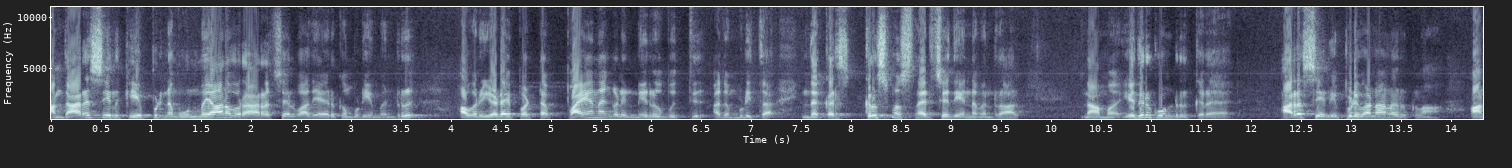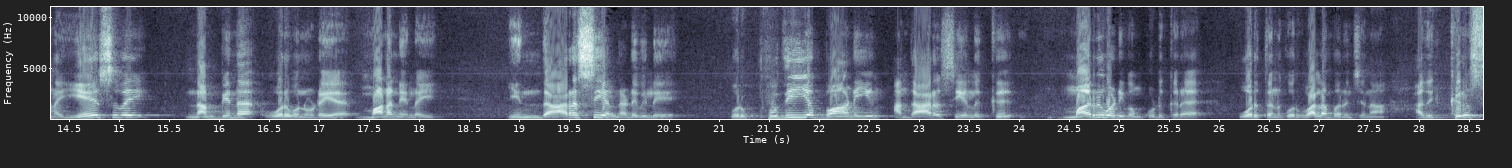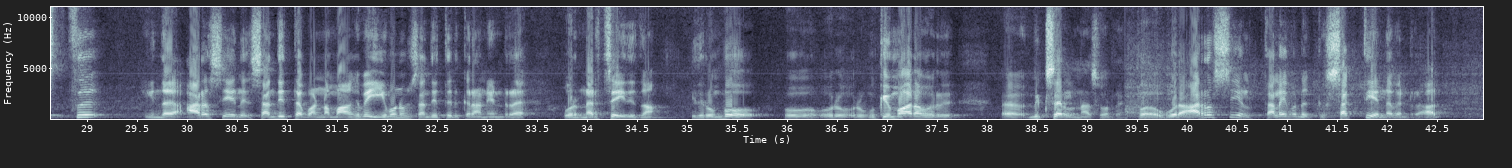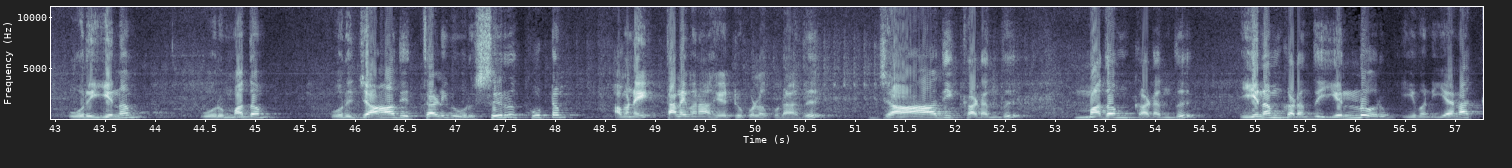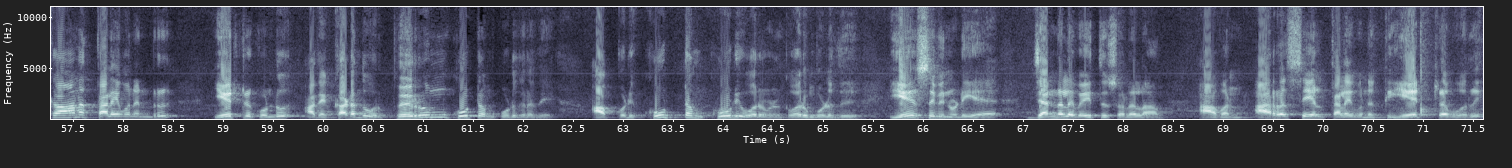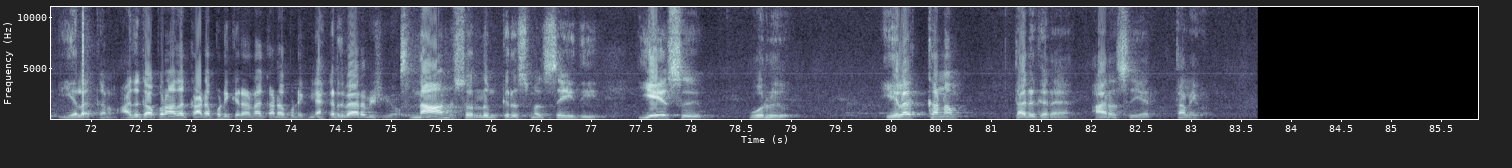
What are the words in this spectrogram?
அந்த அரசியலுக்கு எப்படி நம்ம உண்மையான ஒரு அரசியல்வாதியாக இருக்க முடியும் என்று அவர் இடைப்பட்ட பயணங்களை நிரூபித்து அதை முடித்தார். இந்த கிறிஸ் கிறிஸ்மஸ் நற்செய்தி என்னவென்றால் நாம் எதிர்கொண்டிருக்கிற அரசியல் எப்படி வேணாலும் இருக்கலாம் ஆனால் இயேசுவை நம்பின ஒருவனுடைய மனநிலை இந்த அரசியல் நடுவிலே ஒரு புதிய பாணியில் அந்த அரசியலுக்கு மறுவடிவம் கொடுக்கிற ஒருத்தனுக்கு ஒரு வளம் இருந்துச்சுன்னா அது கிறிஸ்து இந்த அரசியலை சந்தித்த வண்ணமாகவே இவனும் சந்தித்திருக்கிறான் என்ற ஒரு நற்செய்தி தான். இது ரொம்ப ஒரு ஒரு முக்கியமான ஒரு மிக்சரில் நான் சொல்கிறேன் இப்போ ஒரு அரசியல் தலைவனுக்கு சக்தி என்னவென்றால் ஒரு இனம் ஒரு மதம் ஒரு ஜாதி தழிவு ஒரு சிறு கூட்டம் அவனை தலைவனாக ஏற்றுக்கொள்ளக்கூடாது. ஜாதி கடந்து மதம் கடந்து இனம் கடந்து எல்லோரும் இவன் எனக்கான தலைவன் என்று ஏற்றுக்கொண்டு அதை கடந்து ஒரு பெரும் கூட்டம் கூடுகிறது. அப்படி கூட்டம் கூடி ஒருவனுக்கு வரும் பொழுது இயேசுவினுடைய ஜன்னலை வைத்து சொல்லலாம் அவன் அரசியல் தலைவனுக்கு ஏற்ற ஒரு இலக்கணம். அதுக்கப்புறம் அதை கடைப்பிடிக்கிறானா கடைப்பிடிக்கலாங்கிறது வேற விஷயம். நான் சொல்லும் கிறிஸ்மஸ் செய்தி இயேசு ஒரு இலக்கணம் தருகிற அரசியல் தலைவன்.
